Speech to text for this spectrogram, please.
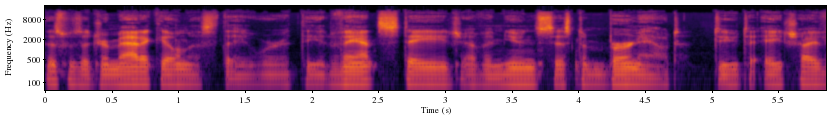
this was a dramatic illness. They were at the advanced stage of immune system burnout due to HIV.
